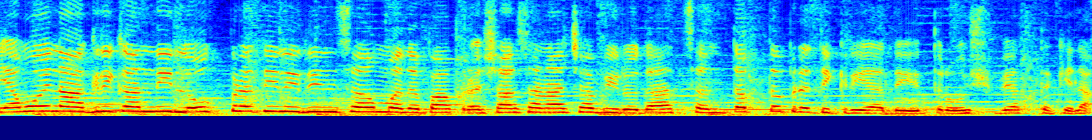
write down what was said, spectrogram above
यामुळे नागरिकांनी लोकप्रतिनिधींसह मनपा प्रशासनाच्या विरोधात संतप्त प्रतिक्रिया देत रोष व्यक्त केला.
